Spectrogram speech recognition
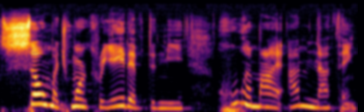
so much more creative than me. Who am I? I'm nothing.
